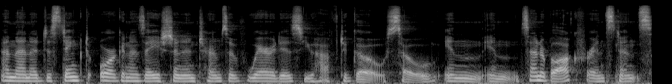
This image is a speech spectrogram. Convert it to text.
And then a distinct organization in terms of where it is you have to go. So, in, in Center Block, for instance,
